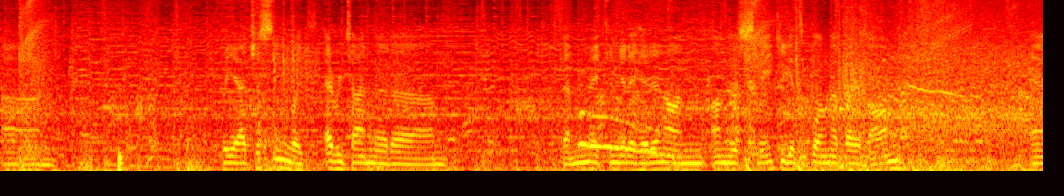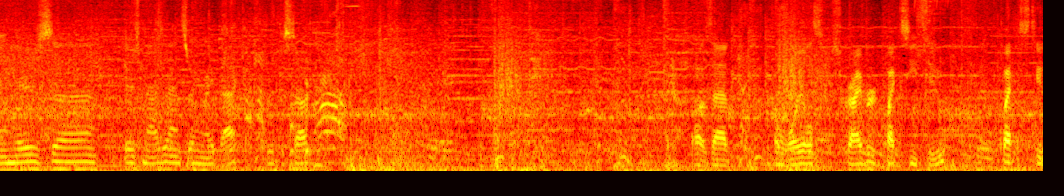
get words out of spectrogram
Um, but yeah, it just seemed like every time that um, that Mimic can get a hit in on, on this snake, he gets blown up by a bomb. And there's uh, there's Maza answering right back with the stock. Oh, is that a loyal subscriber, Quexy2? Quex2?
